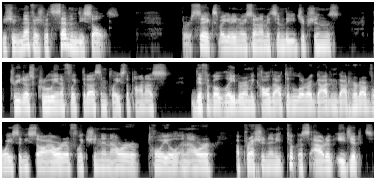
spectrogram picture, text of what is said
Bishiv nefesh with 70 souls. Verse 6, the Egyptians treated us cruelly and afflicted us and placed upon us difficult labor, and we called out to the Lord our God, and God heard our voice, and He saw our affliction and our toil and our oppression, and He took us out of Egypt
